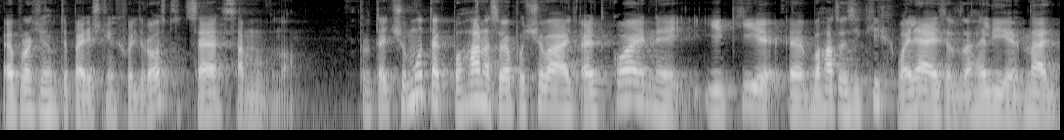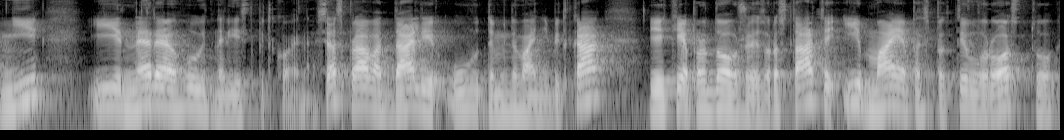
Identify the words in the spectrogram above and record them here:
протягом теперішньої хвилі росту це саме воно. Проте, чому так погано себе почувають альткоїни, які е, багато з яких валяються взагалі на дні і не реагують на ріст біткоїна? Вся справа далі у домінуванні бітка, яке продовжує зростати і має перспективу росту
